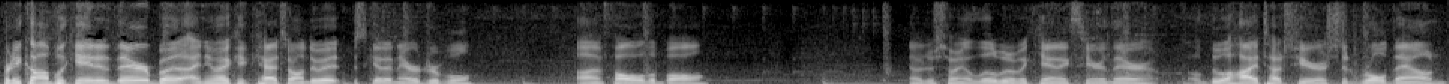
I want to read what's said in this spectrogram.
Pretty complicated there, but I knew I could catch onto it. Just get an air dribble uh, and follow the ball. Now just showing a little bit of mechanics here and there. I'll do a high touch here. It should roll down.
